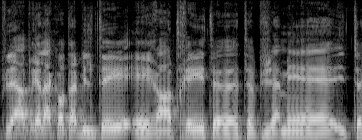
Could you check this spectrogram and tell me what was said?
Puis là, après, la comptabilité est rentrée, t'as t'as plus jamais. euh,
